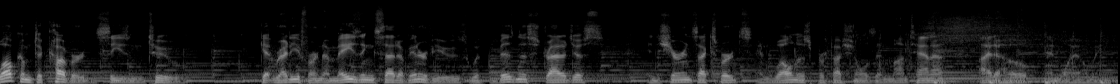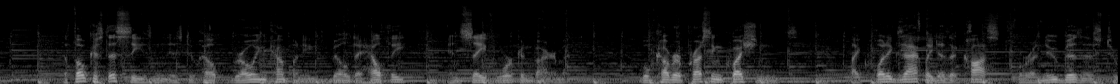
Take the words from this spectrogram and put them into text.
Welcome to Covered Season 2. Get ready for an amazing set of interviews with business strategists, insurance experts, and wellness professionals in Montana, Idaho, and Wyoming. The focus this season is to help growing companies build a healthy and safe work environment. We'll cover pressing questions like what exactly does it cost for a new business to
